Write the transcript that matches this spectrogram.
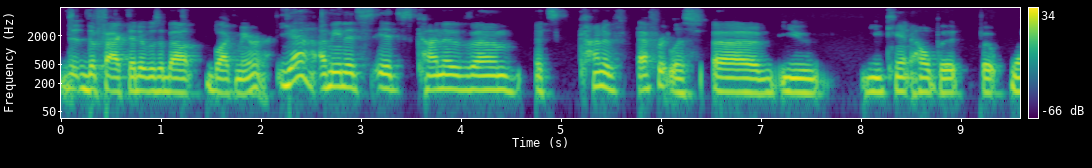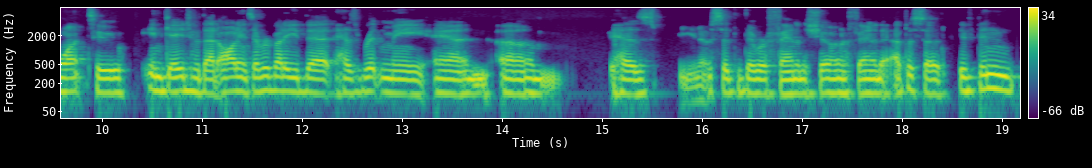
The, the, fact that it was about Black Mirror. Yeah, I mean it's it's kind of um, it's kind of effortless. Uh, you you can't help but but want to engage with that audience. Everybody that has written me and um, has you know said that they were a fan of the show and a fan of the episode. They've been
